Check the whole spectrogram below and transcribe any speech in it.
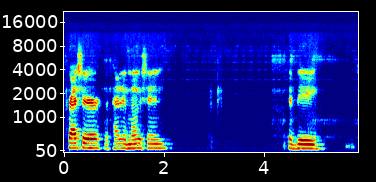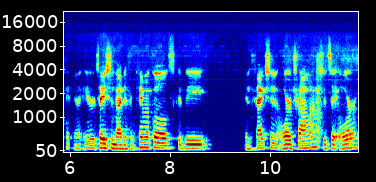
pressure, repetitive motion, could be uh, irritation by different chemicals, could be infection or trauma, I should say or.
